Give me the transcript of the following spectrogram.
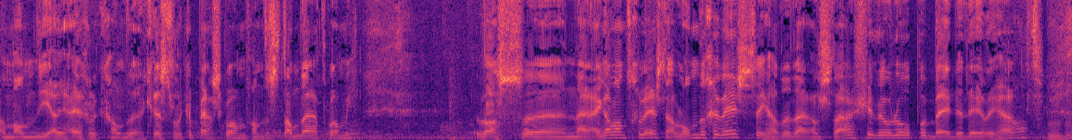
Een man die eigenlijk van de christelijke pers kwam, van de standaard kwam hij was uh, naar Engeland geweest, naar Londen geweest. Die hadden daar een stage doorlopen bij de Daily Herald. Mm -hmm.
